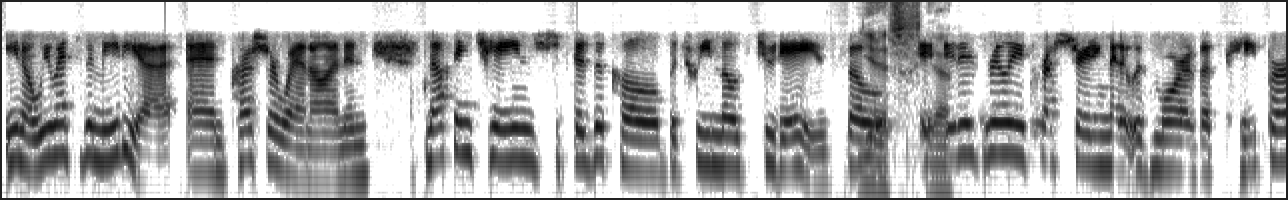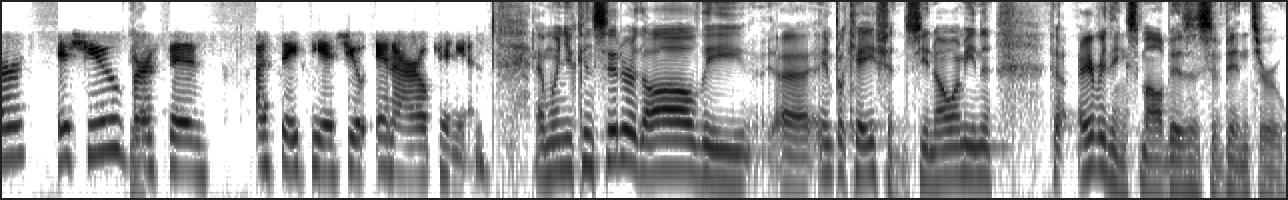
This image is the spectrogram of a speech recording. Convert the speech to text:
you know we went to the media and pressure went on and nothing changed physical between those two days so yes, it, yeah. it is really frustrating that it was more of a paper issue versus yeah a safety issue, in our opinion. And when you consider all the uh, implications, you know, I mean, everything small business have been through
